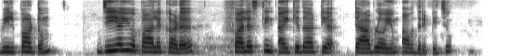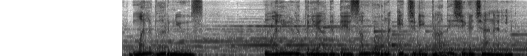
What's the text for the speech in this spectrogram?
വിൽപ്പാട്ടും ജി ഐ ഒ പാലക്കാട് ഫലസ്തീൻ ഐക്യദാർഢ്യ ടാബ്ലോയും അവതരിപ്പിച്ചു. മലബാർ ന്യൂസ് മലയാളത്തിലെ ആദ്യത്തെ സമ്പൂർണ എച്ച് പ്രാദേശിക ചാനൽ.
